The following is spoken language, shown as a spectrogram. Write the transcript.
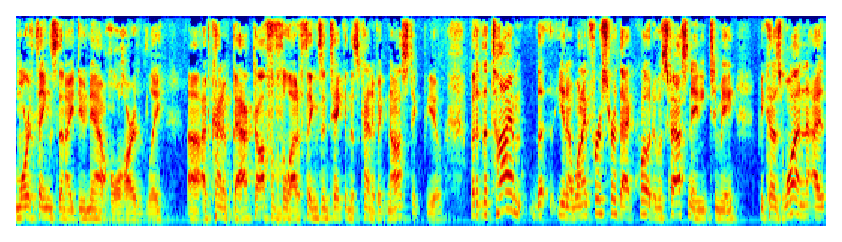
more things than I do now wholeheartedly. Uh, I've kind of backed off of a lot of things and taken this kind of agnostic view. But at the time, the, you know, when I first heard that quote, it was fascinating to me because one, I,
